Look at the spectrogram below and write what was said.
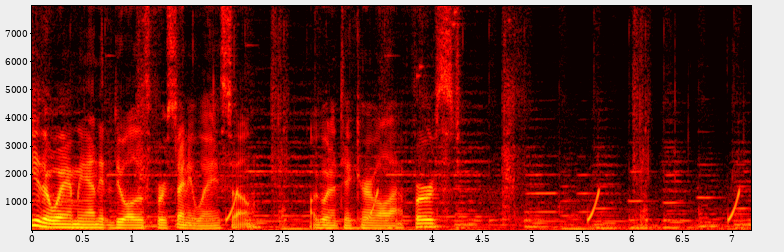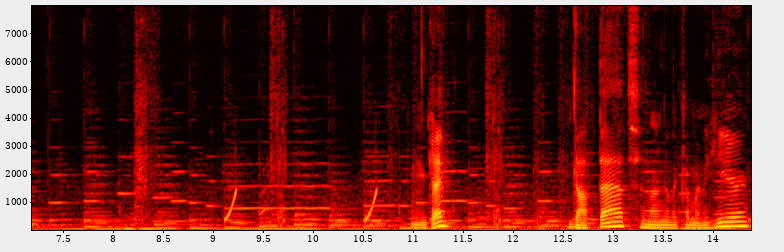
Either way, I mean, I need to do all this first anyway, so I'll go ahead and take care of all that first. Okay. Got that, and I'm gonna come in here.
